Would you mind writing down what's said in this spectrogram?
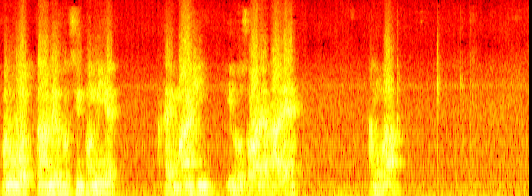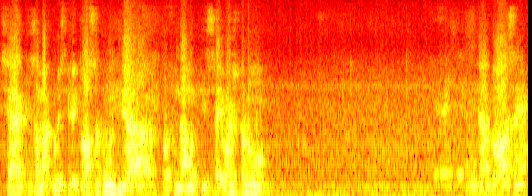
Quando o outro está na mesma sintonia, a imagem ilusória ela é anulada. Isso é a questão da cura espiritual, só que eu não queria aprofundar muito isso aí hoje para não. É a dose, né?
